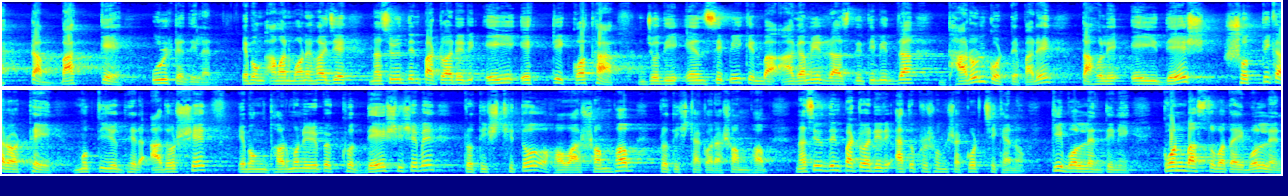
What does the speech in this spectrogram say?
একটা বাক্যে উল্টে দিলেন। এবং আমার মনে হয় যে নাসিরুদ্দিন পাটোয়ারির এই একটি কথা যদি এনসিপি কিংবা আগামীর রাজনীতিবিদরা ধারণ করতে পারে, তাহলে এই দেশ সত্যিকার অর্থে মুক্তিযুদ্ধের আদর্শে এবং ধর্মনিরপেক্ষ দেশ হিসেবে প্রতিষ্ঠিত হওয়া সম্ভব, প্রতিষ্ঠা করা সম্ভব। নাসিরুদ্দিন পাটোয়ারির এত প্রশংসা করছি কেন? কি বললেন তিনি? কোন বাস্তবতায় বললেন?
